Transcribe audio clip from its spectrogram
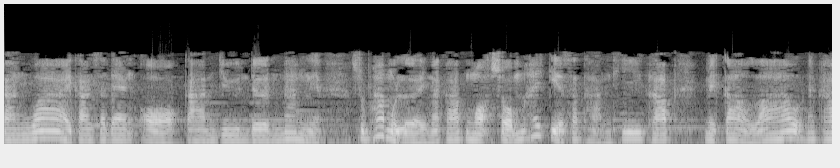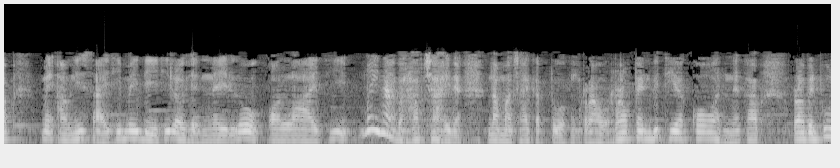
การไหว้การแสดงออกการยืนเดินนั่งเนี่ยสุภาพหมดเลยนะครับ เหมาะสมให้เกียรติสถานที่ครับ ไม่ก้าวร้าวนะครับ ไม่เอานิสัยที่ไม่ดีที่เราเห็นในโลกออนไลน์ที่ไม่น่าประทับใจเนี่ยนำมาใช้กับตัวของเรา เราเป็นวิทยากรนะครับ เราเป็นผู้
